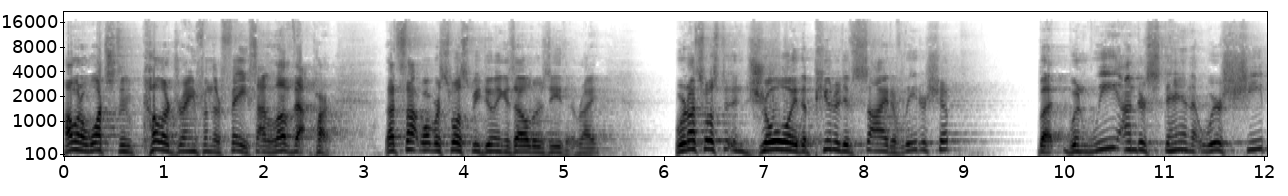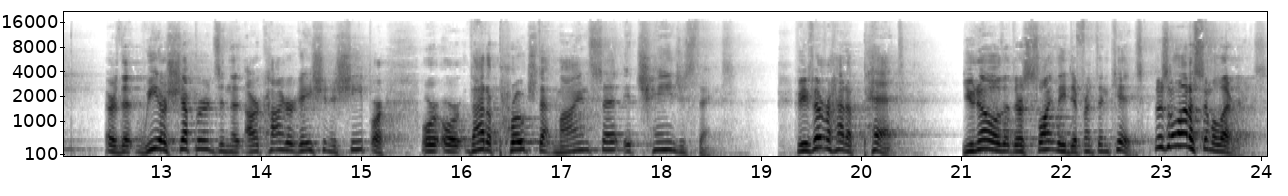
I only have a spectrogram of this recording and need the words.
I want to watch the color drain from their face. I love that part. That's not what we're supposed to be doing as elders either, right? We're not supposed to enjoy the punitive side of leadership, but when we understand that we're sheep, or that we are shepherds and that our congregation is sheep, or, or, or that approach, that mindset, it changes things. If you've ever had a pet, you know that they're slightly different than kids. There's a lot of similarities.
